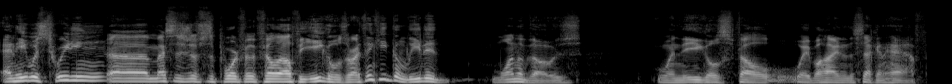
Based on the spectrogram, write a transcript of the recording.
and he was tweeting uh, messages of support for the Philadelphia Eagles, or I think he deleted one of those when the Eagles fell way behind in the second half.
